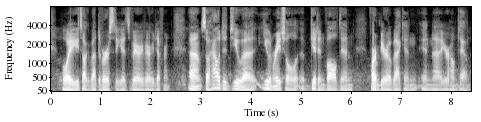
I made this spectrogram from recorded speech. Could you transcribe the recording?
Boy, you talk about diversity; it's very, very different. Um, so, how did you, uh, you and Rachel, get involved in Farm Bureau back in in uh, your hometown?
